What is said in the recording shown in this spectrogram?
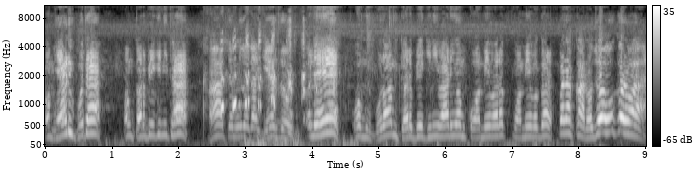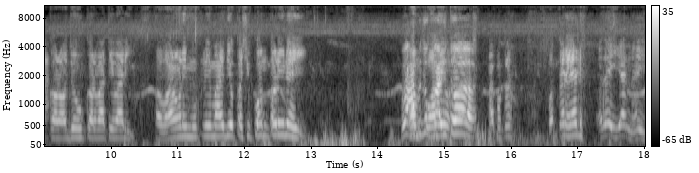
આમ હેડ બધા. આમ ઘર ભેગી ની થા. હા તે હું તો તાર ઘેર જઉં. અલે ઓમ ઊભો આમ ઘર ભેગી ની વાળી આમ કોમે વરક કોમે વગર. પણ કરો જો હું કરવા? કરો જો હું કરવા તે વાળી વાવણી મુકલી મારી દો કશું કોમ કર્યું નહીં. આ બધું કર્યું તો? આ પકડ. પકડ હેડ. અરે યાર નહીં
